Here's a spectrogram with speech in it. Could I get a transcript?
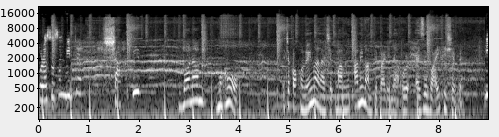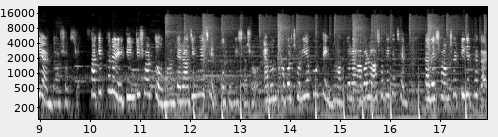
ওরা সোশ্যাল মিডিয়া। সাকিব বনাম মোহ। এটা কখনোই মানা আমি মানতে পারি না, ওর অ্যাজ এ ওয়াইফ হিসেবে। ডিয়ার দর্শক শ্রোতা সাকিব খানের এই তিনটি শর্ত মানতে রাজি হয়েছেন অপু বিশ্বাসও। এমন খবর ছড়িয়ে পড়তেই ভক্তরা আবারও আশা দেখেছেন তাদের সংসার টিকে থাকার।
